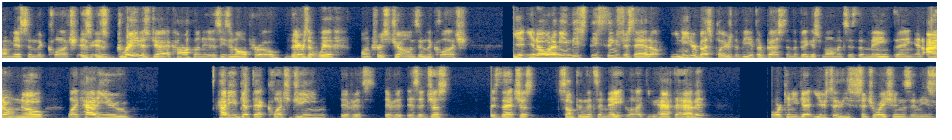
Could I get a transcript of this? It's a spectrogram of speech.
a miss in the clutch. As as great as Jack Conklin is, he's an All Pro. There's a whiff on Chris Jones in the clutch. You, you know what I mean? These these things just add up. You need your best players to be at their best in the biggest moments is the main thing. And I don't know, like, how do you how do you get that clutch gene if it's if it is it just is that just something that's innate like you have to have it or can you get used to these situations in these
